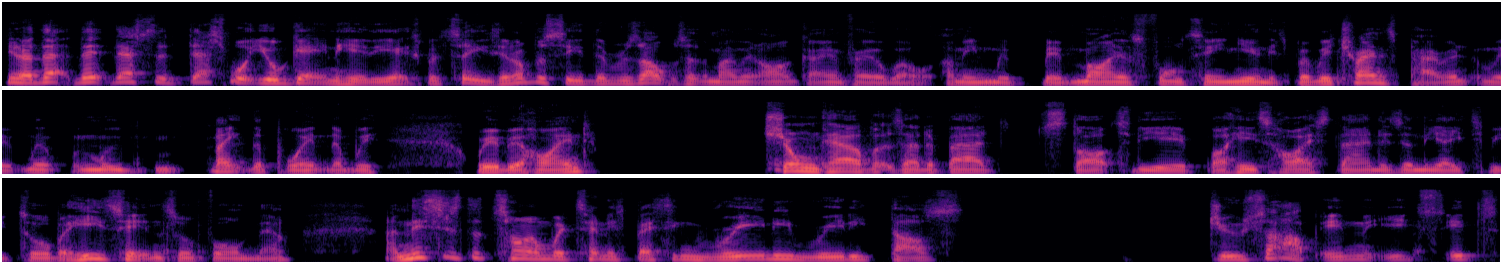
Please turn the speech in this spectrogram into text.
you know that, that, that's the that's what you're getting here, the expertise, and obviously the results at the moment aren't going very well. I mean, we're, we're minus 14 units, but we're transparent and we, we, we make the point that we we're behind. Sean Calvert has had a bad start to the year by his high standards in the ATP Tour, but he's hitting some form now. And this is the time where tennis betting really, really does juice up. In it's it's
